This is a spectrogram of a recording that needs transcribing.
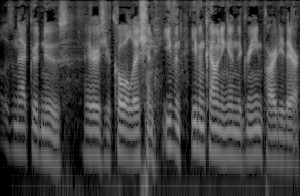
Well, isn't that good news? There's your coalition, even even counting in the Green Party there.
